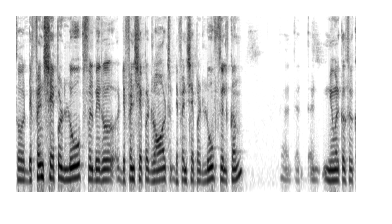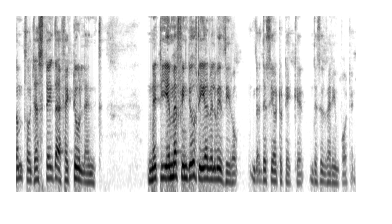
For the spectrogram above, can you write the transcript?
So different shaped loops will be different shaped rods, different shaped loops will come. Uh, numericals will come. So just take the effective length. Net EMF induced here will be zero. This you have to take care. This is very important.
